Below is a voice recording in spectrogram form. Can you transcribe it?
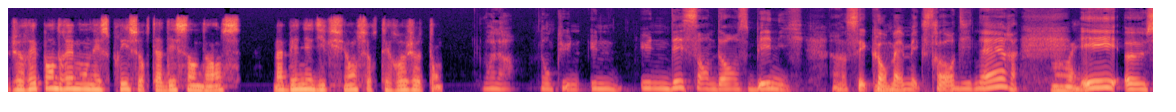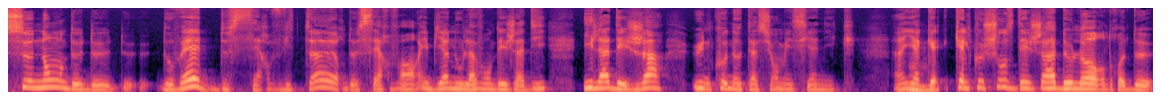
Je répandrai mon esprit sur ta descendance, ma bénédiction sur tes rejetons. Voilà. Donc une, une, descendance bénie, hein, c'est quand mm. même extraordinaire. Et euh, ce nom de d'Oved, de, de, serviteur, de servant, eh bien nous l'avons déjà dit, il a déjà une connotation messianique. Hein. il y a mm-hmm. quelque chose déjà de l'ordre de,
